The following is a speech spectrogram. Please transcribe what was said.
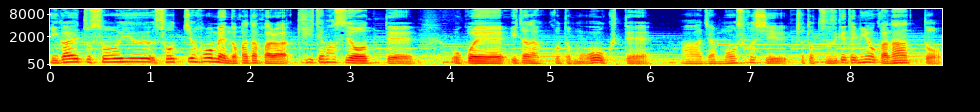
意外とそういうそっち方面の方から聞いてますよってお声いただくことも多くてあじゃあもう少しちょっと続けてみようかなと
